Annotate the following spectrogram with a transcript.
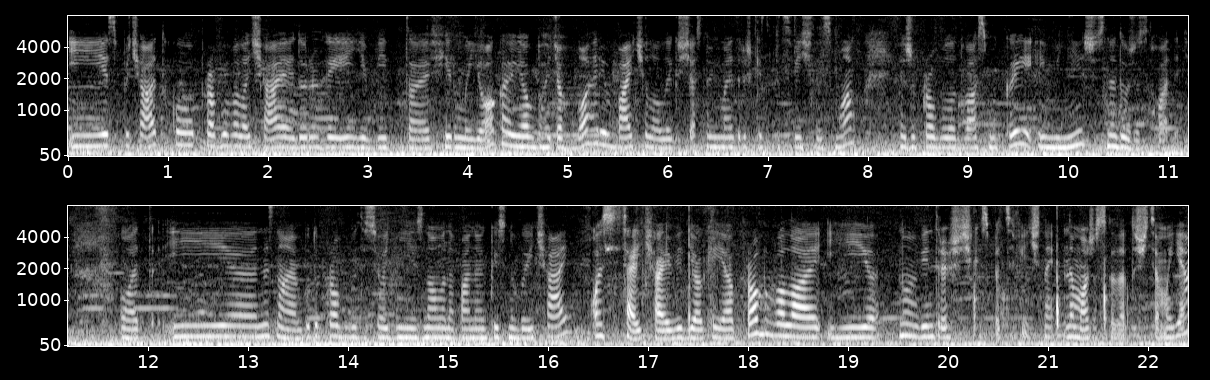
І спочатку пробувала чай дорогий від е, фірми Йока. Я в багатьох блогерів бачила, але якщо чесно, він має трішки специфічний смак. Я вже пробувала два смаки, і мені щось не дуже сходить. От і е, не знаю, буду пробувати сьогодні знову, напевно, якийсь новий чай. Ось цей чай від Йоки я пробувала, і ну він трішечки специфічний. Не можу сказати, що це моє,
